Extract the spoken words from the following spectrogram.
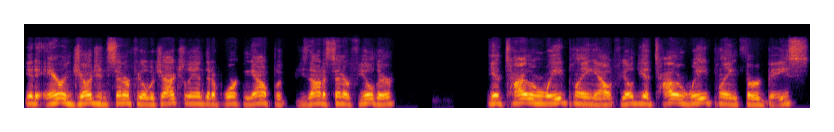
You had Aaron Judge in center field, which actually ended up working out, but he's not a center fielder. You had Tyler Wade playing outfield. You had Tyler Wade playing third base.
